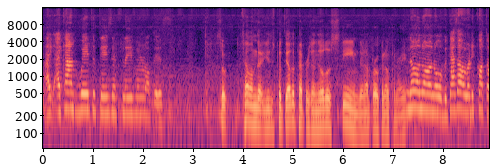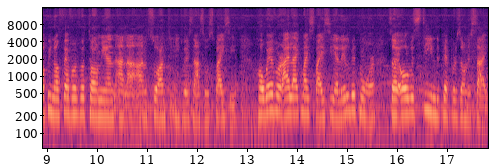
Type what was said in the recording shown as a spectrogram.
I, I can't wait to taste the flavor of this. So tell them that you just put the other peppers in. They'll just steam. They're not broken open, right? No, no, no. Because I already cut up enough pepper for Tommy and, and, uh, and so on to eat where it's not so spicy. However, I like my spicy a little bit more. So I always steam the peppers on the side.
